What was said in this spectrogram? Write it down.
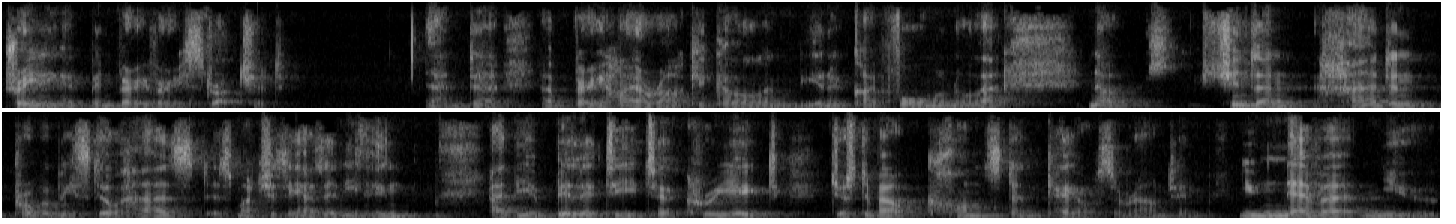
training had been very very structured and uh, very hierarchical and you know quite formal and all that. Now Shinzan had and probably still has, as much as he has anything, had the ability to create just about constant chaos around him. You never knew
